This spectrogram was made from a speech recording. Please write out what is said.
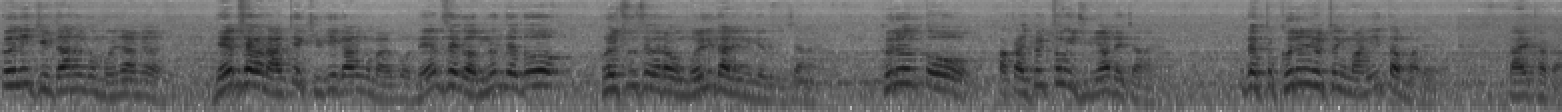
끈이 길다는 건 뭐냐면 냄새가 날 때 길게 가는 거 말고 냄새가 없는데도 벌출색을 하고 멀리 다니는 개들 있잖아요. 그런 또 아까 혈통이 중요하다 했잖아요. 근데 또 그런 혈통이 많이 있단 말이에요. 라이카가.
